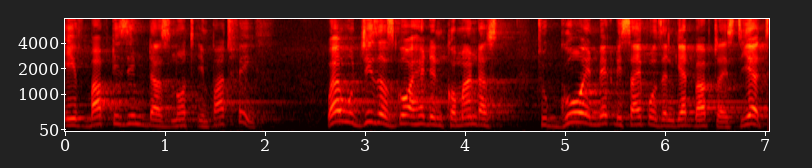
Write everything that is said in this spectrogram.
if baptism does not impart faith? Why would Jesus go ahead and command us to go and make disciples and get baptized, yet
